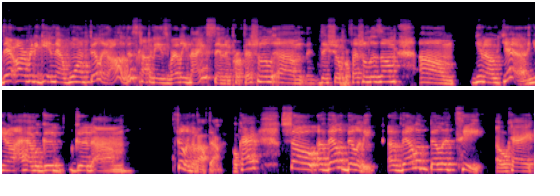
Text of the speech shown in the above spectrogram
they're already getting that warm feeling. Oh, this company is really nice and professional. Um, they show professionalism. Um, you know, yeah, you know, I have a good, good um, feeling about them. Okay. So availability, availability. Okay.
